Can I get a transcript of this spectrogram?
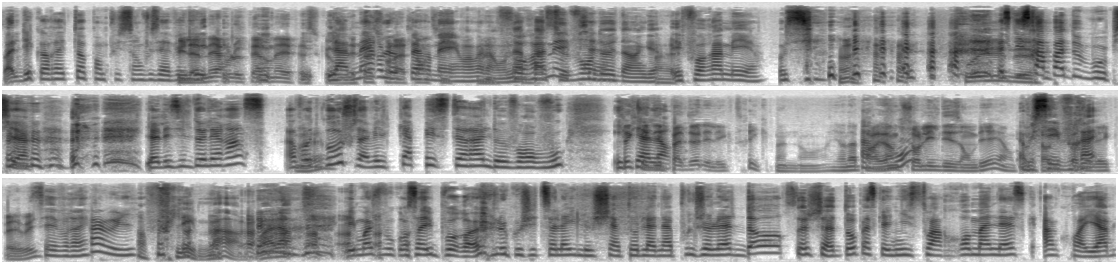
Bah, le décor est top en plus. hein, Vous avez la mer le permet, parce la mer le permet. Voilà, Ouais. on n'a pas ce vent de dingue. Ouais. Il faut ramer hein, aussi. Oui, Est-ce qu'il ne sera pas debout, Pierre Il y a les îles de l'Érins. À votre gauche, vous avez le Cap Estéral devant vous. Et puis qu'il y a alors, des paddles électriques maintenant. Il y en a par Ah exemple bon sur l'île des Ambiers. Ah c'est vrai. Bah oui. c'est vrai. Ah oui. Un flemmard, voilà. Et moi, je vous conseille pour euh, le coucher de soleil le château de la Napoule. Je l'adore, ce château, parce qu'il y a une histoire romanesque incroyable.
